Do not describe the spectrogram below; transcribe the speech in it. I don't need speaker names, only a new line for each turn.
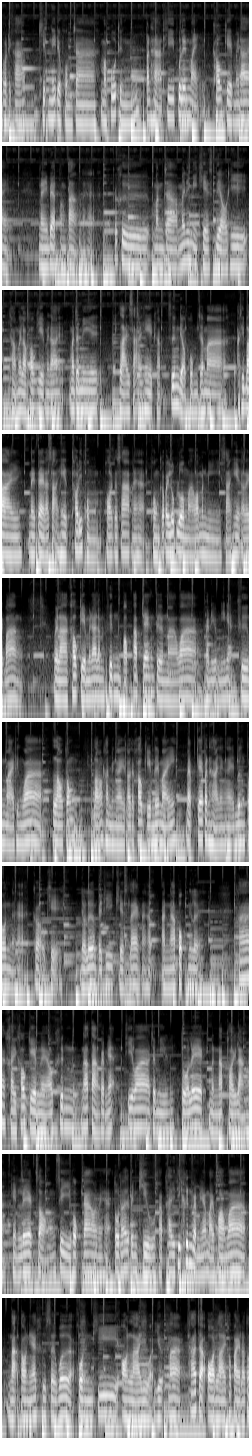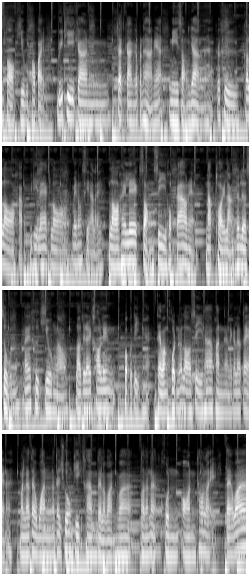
สวัสดีครับ คลิปนี้เดี๋ยวผมจะมาพูดถึงปัญหาที่ผู้เล่นใหม่เข้าเกมไม่ได้ในแบบต่างๆนะฮะ ก็คือมันจะไม่ได้มีเคสเดียวที่ทำให้เราเข้าเกมไม่ได้ มันจะมีหลายสาเหตุครับ ซึ่งเดี๋ยวผมจะมาอธิบายในแต่ละสาเหตุเท่าที่ผมพอจะทราบนะฮะ ผมก็ไปรวบรวมมาว่ามันมีสาเหตุอะไรบ้าง เวลาเข้าเกมไม่ได้แล้วมันขึ้นป๊อปอัพแจ้งเตือนมาว่าแบบนี้แบบนี้เนี่ยคือหมายถึงว่าเราต้องเราต้องทำยังไง เราจะเข้าเกมได้ไหม แบบแก้ปัญหายังไงเบื้องต้นนะฮะ ก็โอเค เดี๋ยวเริ่มไปที่เคสแรกนะครับ อันหน้าปกนี่เลย ถ้าใครเข้าเกมแล้วขึ้นหน้าต่างแบบเนี้ยที่ว่าจะมีตัวเลขเหมือนนับถอยหลังอะเห็นเลข 2 4 6 9ไหมฮะ ตัวนั้นจะเป็นคิวครับ ใครที่ขึ้นแบบนี้หมายความว่า ณ ตอนนี้คือเซิร์ฟเวอร์คนที่ออนไลน์อยู่เยอะมาก ถ้าจะออนไลน์เข้าไปเราต้องต่อคิวเข้าไป วิธีการจัดการกับปัญหาเนี้ยมี 2 อย่างนะฮะ ก็คือก็รอครับ วิธีแรกรอไม่ต้องเสียอะไร รอให้เลข 2 4 6 9เนี่ยนับถอยหลังจนเหลือศูนย์นั่นก็คือคิวของเรา เราจะได้เข้าเล่นปกติฮะ แต่บางคนก็รอ4 5พันอะไรก็แล้วแต่นะ มันแล้วแต่วันแล้วแต่ช่วงพีคไทม์แต่ละวันว่า ตอนนั้นอะคนออนเท่าไหร่ แต่ว่า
